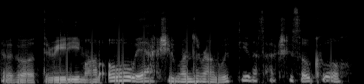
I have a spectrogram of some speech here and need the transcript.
Gonna go a 3D model. Oh, it actually runs around with you. That's actually so cool.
